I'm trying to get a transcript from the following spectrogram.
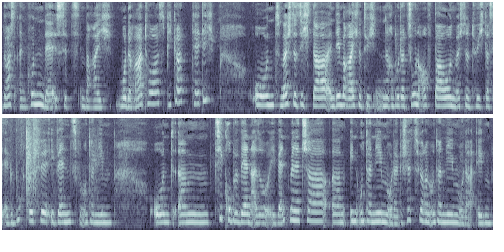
du hast einen Kunden, der ist jetzt im Bereich Moderator, Speaker tätig und möchte sich da in dem Bereich natürlich eine Reputation aufbauen, möchte natürlich, dass er gebucht wird für Events von Unternehmen. Und ähm, Zielgruppe wären also Eventmanager ähm, in Unternehmen oder Geschäftsführer in Unternehmen oder eben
